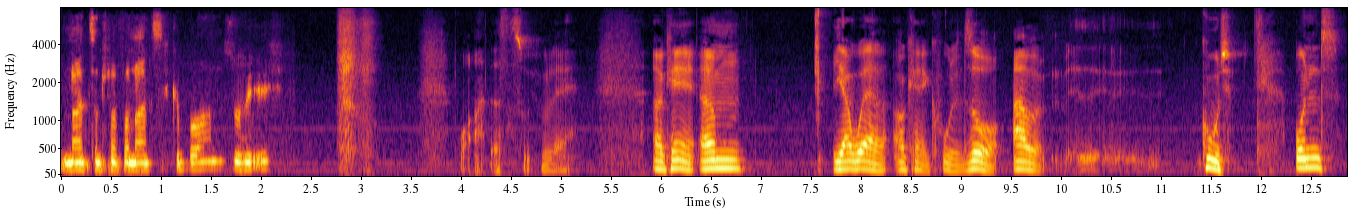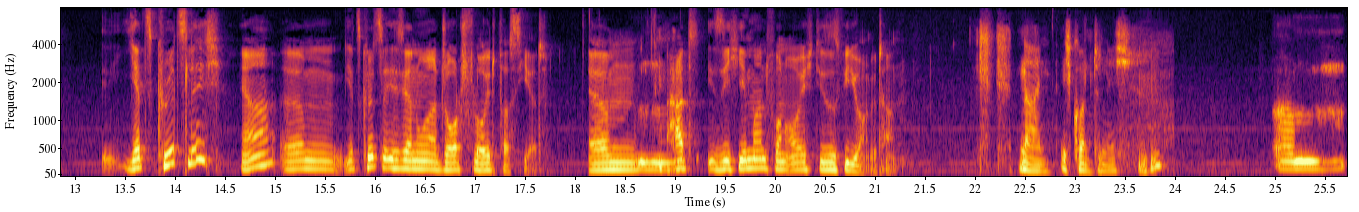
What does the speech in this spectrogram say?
1995 geboren, so wie ich. Boah, das ist so übel, ey. Okay, ähm, ja, well, okay, cool. So, aber äh, gut. Und jetzt kürzlich ja, ähm, jetzt kürzlich ist ja nur George Floyd passiert. Ähm, mhm. Hat sich jemand von euch dieses Video angetan? Nein, ich konnte nicht. Mhm. Ähm,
